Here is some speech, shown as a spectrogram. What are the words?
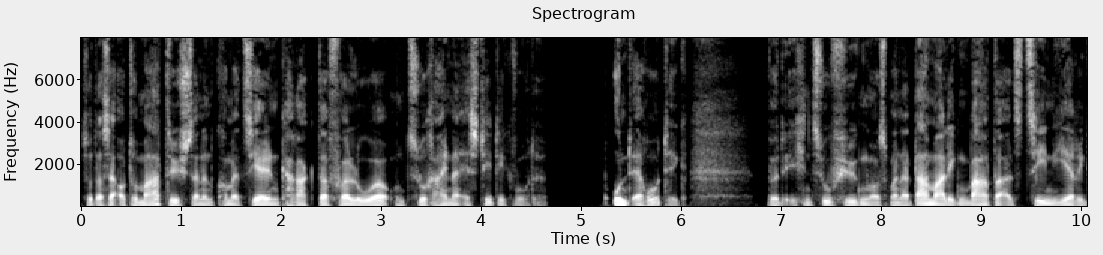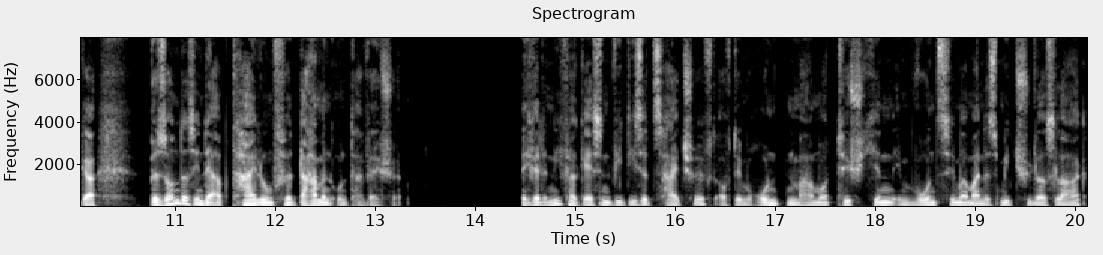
so dass er automatisch seinen kommerziellen Charakter verlor und zu reiner Ästhetik wurde. Und Erotik, würde ich hinzufügen aus meiner damaligen Warte als Zehnjähriger, besonders in der Abteilung für Damenunterwäsche. Ich werde nie vergessen, wie diese Zeitschrift auf dem runden Marmortischchen im Wohnzimmer meines Mitschülers lag,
